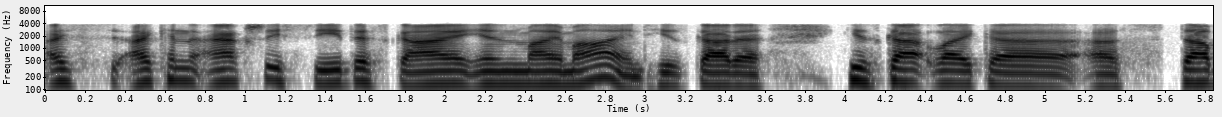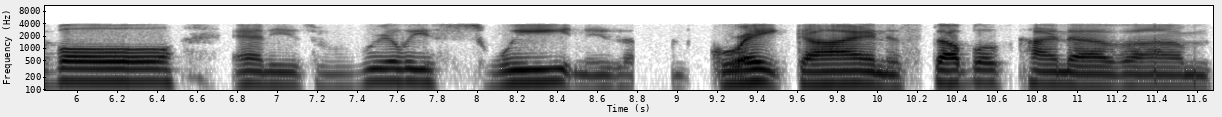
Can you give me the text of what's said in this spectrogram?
i i can actually see this guy in my mind he's got a he's got like a a stubble and he's really sweet and he's a great guy and his stubble's kind of um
